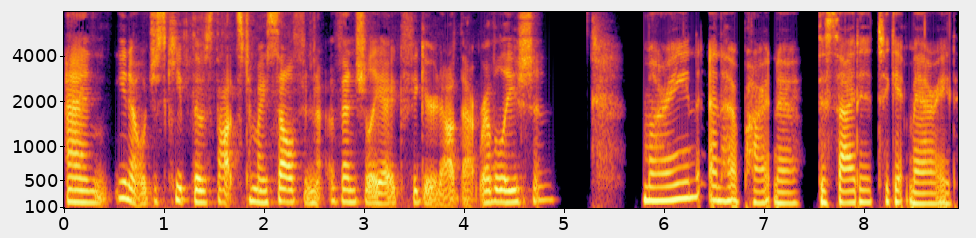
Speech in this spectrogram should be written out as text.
and you know just keep those thoughts to myself and eventually I figured out that revelation Maureen and her partner decided to get married.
